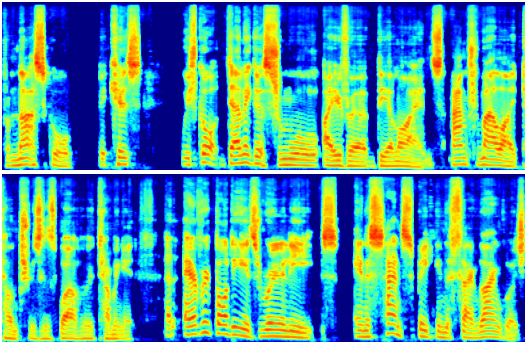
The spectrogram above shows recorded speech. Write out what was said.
from that score because we've got delegates from all over the alliance and from allied countries as well who are coming in. And everybody is really, in a sense, speaking the same language.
